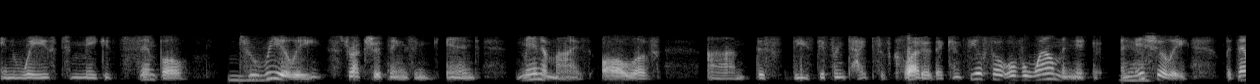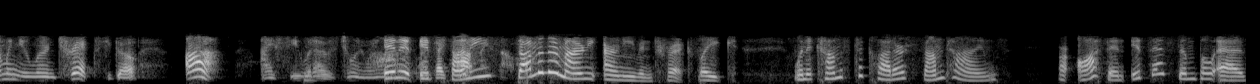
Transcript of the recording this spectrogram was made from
in ways to make it simple mm-hmm. to really structure things and, and minimize all of um, this, these different types of clutter that can feel so overwhelming initially, yeah. but then when you learn tricks, you go, ah, I see what I was doing wrong. And it, it's funny. Some of them aren't aren't even tricks. Like when it comes to clutter, sometimes or often it's as simple as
